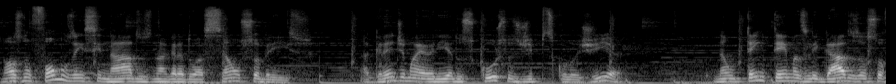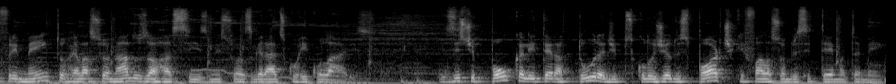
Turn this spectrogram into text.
Nós não fomos ensinados na graduação sobre isso. A grande maioria dos cursos de psicologia não tem temas ligados ao sofrimento relacionados ao racismo em suas grades curriculares. Existe pouca literatura de psicologia do esporte que fala sobre esse tema também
